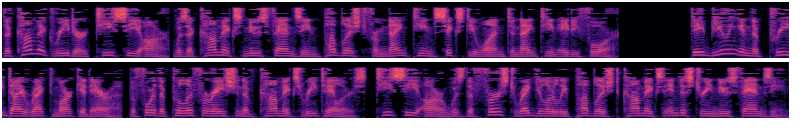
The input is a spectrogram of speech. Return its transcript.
The Comic Reader (TCR) was a comics news fanzine published from 1961 to 1984. Debuting in the pre-direct market era before the proliferation of comics retailers, TCR was the first regularly published comics industry news fanzine,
